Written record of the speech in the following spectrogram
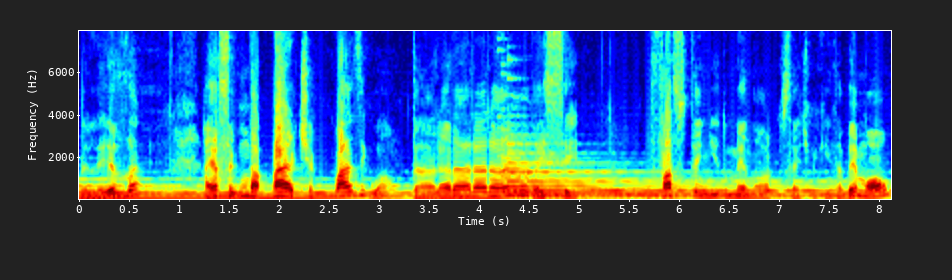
Beleza? Aí a segunda parte é quase igual. Vai ser o Fá sustenido menor com sétima e quinta bemol.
